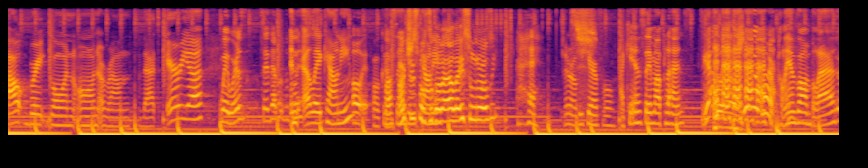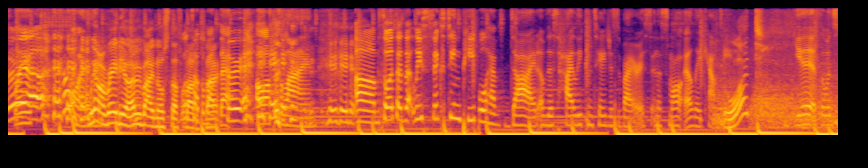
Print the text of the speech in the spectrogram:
outbreak going on around that area Wait, where's say that in? LA County. Oh, okay. Los Aren't you supposed County. to go to LA soon, Rosie? Hey, Girl, be careful. I can't say my plans. Yeah, she got her plans on blast. Like, Yeah. come on. We on radio. Everybody knows stuff We'll about talk us, about right? that offline. Um, so it says at least 16 people have died of this highly contagious virus in a small LA county. What? Yeah, so it's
